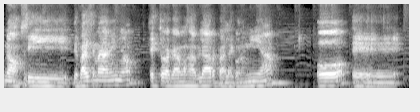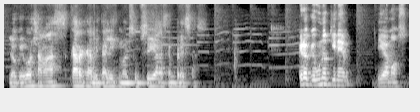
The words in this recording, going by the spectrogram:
No, si te parece más niño, esto que acabamos de hablar para la economía o eh, lo que vos llamás capitalismo, el subsidio a las empresas. Creo que uno tiene, digamos,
